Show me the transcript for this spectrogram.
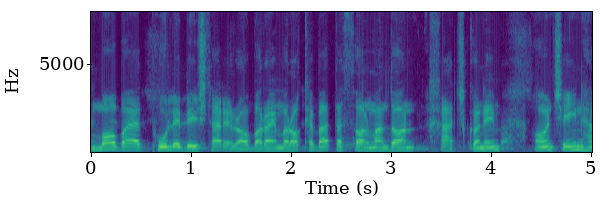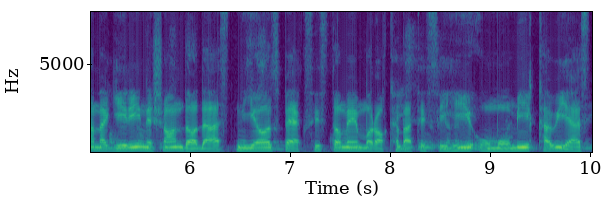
ما باید پول بیشتری را برای مراقبت سالمندان خرج کنیم. آنچه این همگیری نشان داده است نیاز به یک سیستم مراقبت صحی عمومی قوی است.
